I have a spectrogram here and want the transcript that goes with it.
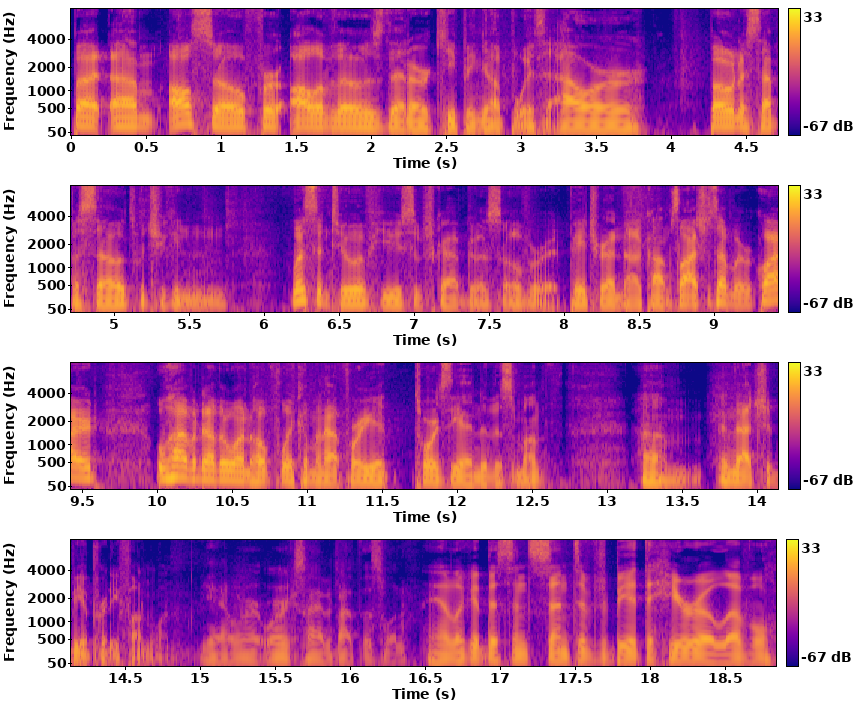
But um, also for all of those that are keeping up with our bonus episodes, which you can listen to if you subscribe to us over at patreon.com slash assembly required, we'll have another one hopefully coming out for you towards the end of this month. Um, and that should be a pretty fun one. Yeah, we're we're excited about this one. Yeah, look at this incentive to be at the hero level.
